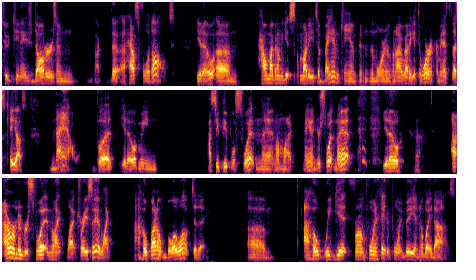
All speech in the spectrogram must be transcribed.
two teenage daughters and like the, a house full of dogs. You know, um, how am I going to get somebody to band camp in the morning when I've got to get to work? I mean, that's that's chaos now. But you know, I mean, I see people sweating that, and I'm like, man, you're sweating that. you know, yeah. I, I, remember sweating like like Trey said, like I hope I don't blow up today. Um, I hope we get from point A to point B and nobody dies.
